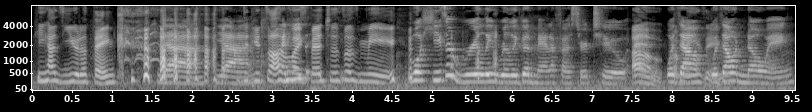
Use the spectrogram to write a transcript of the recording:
he has you to thank Yeah, yeah. did you tell him And like bitch this was me Well, he's a really, really good manifester too. And Oh, without amazing. without knowing.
